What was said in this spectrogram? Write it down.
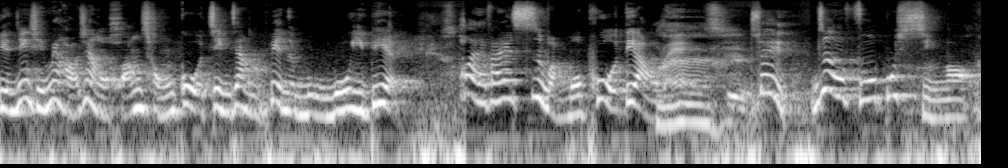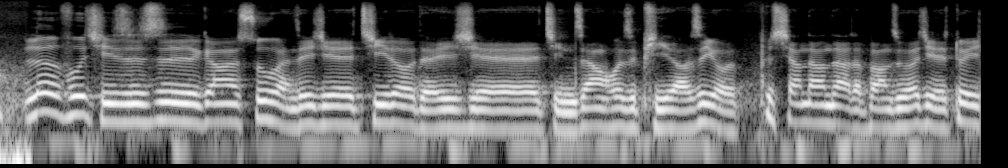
眼睛前面好像有蝗虫过境，这样变得模糊一片。后来发现视网膜破掉了，所以热敷不行哦。热敷其实是刚刚舒缓这些肌肉的一些紧张或是疲劳是有相当大的帮助，而且对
